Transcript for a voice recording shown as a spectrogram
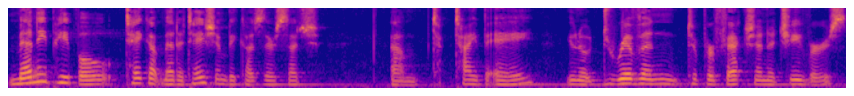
Many people take up meditation because they're such um, t- type A, you know, driven to perfection achievers.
